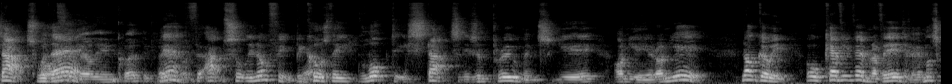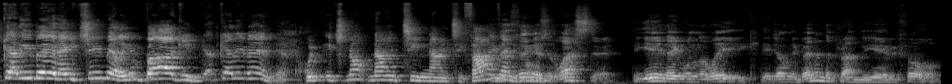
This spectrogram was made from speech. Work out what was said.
stats were there. A million quid they paid Yeah, for. absolutely nothing because they looked at his stats and his improvements year on year on year. Not going, oh, Kevin Wimmer, I've heard of him, let's get him in, 18 million, bargain, get get him in. Yeah. When it's not 1995 And the thing is, at Leicester, the year they won the league, they'd only been in the Prem the year before.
